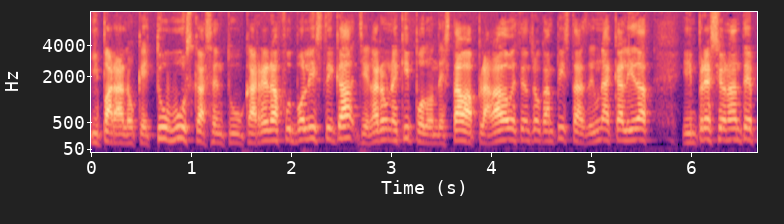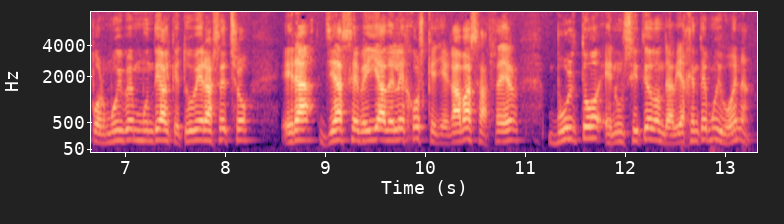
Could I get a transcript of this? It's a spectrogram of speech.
y para lo que tú buscas en tu carrera futbolística, llegar a un equipo donde estaba plagado de centrocampistas de una calidad impresionante, por muy buen mundial que tú hubieras hecho, era ya se veía de lejos que llegabas a hacer bulto en un sitio donde había gente muy buena.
